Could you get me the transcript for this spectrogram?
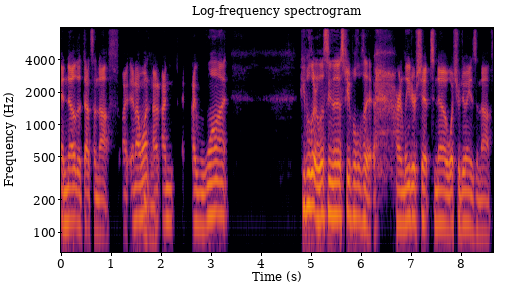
and know that that's enough I, and i want Mhm. I, I i want people that are listening to this people that are in leadership to know what you're doing is enough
